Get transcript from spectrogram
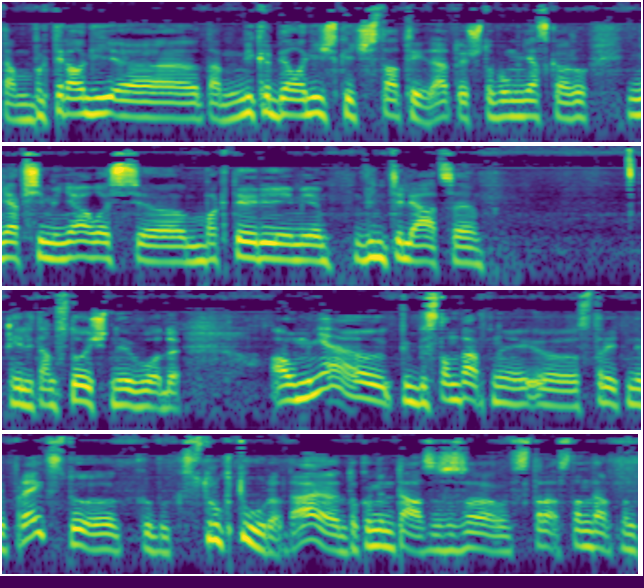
там, бактериологи... Э, там, микробиологической чистоты, да, то есть чтобы у меня, скажу, не обсеменялась бактериями вентиляция или там сточные воды. А у меня э, как бы стандартный э, строительный проект, э, как бы, структура, да, документация в стандартном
